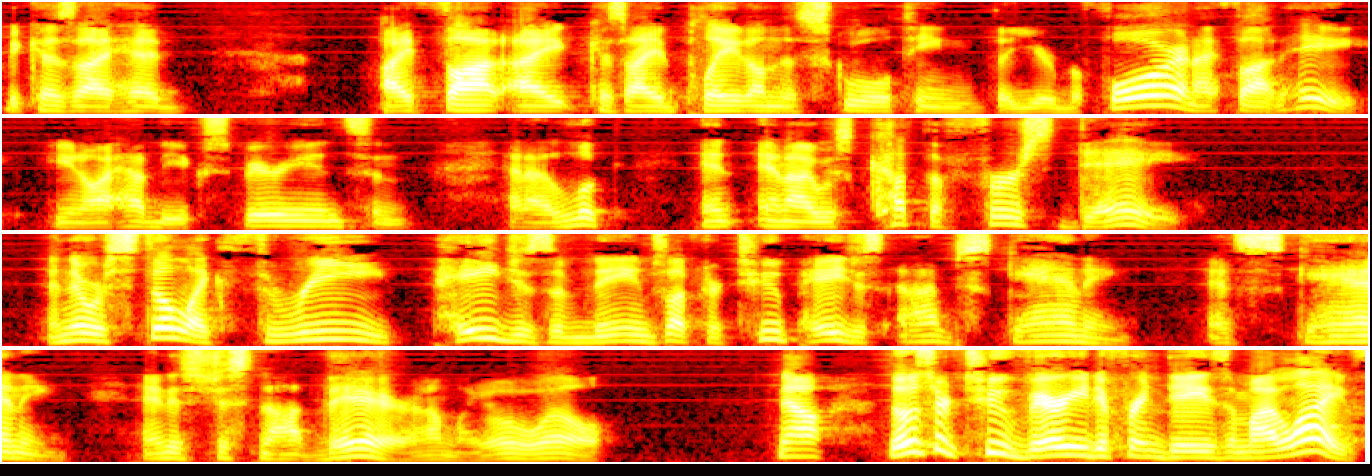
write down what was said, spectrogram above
because I had, I thought I, because I had played on the school team the year before and I thought, hey, you know, I have the experience and, and I looked and, and I was cut the first day and there were still like three pages of names left or two pages and I'm scanning and scanning and it's just not there. And I'm like, oh well. Now, those are two very different days in my life.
